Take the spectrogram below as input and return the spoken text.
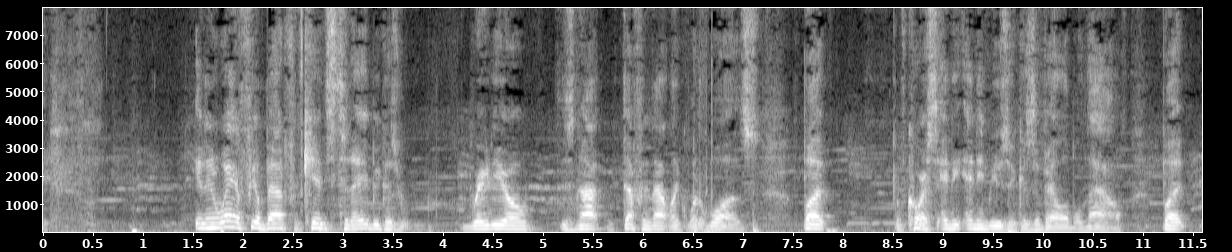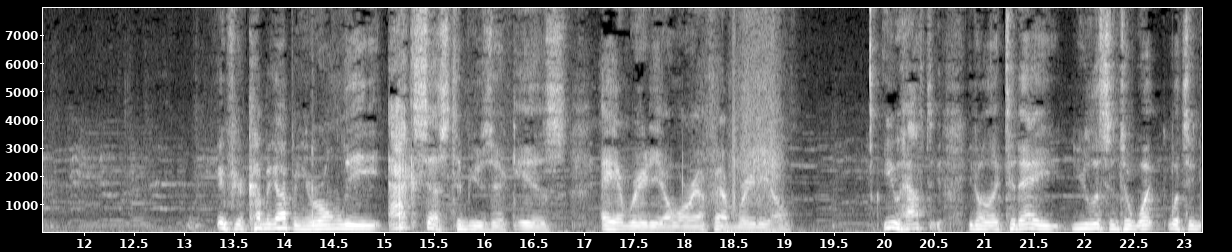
And in a way, I feel bad for kids today because radio is not definitely not like what it was. But of course, any any music is available now. But if you're coming up and your only access to music is AM radio or FM radio, you have to, you know, like today, you listen to what what's in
